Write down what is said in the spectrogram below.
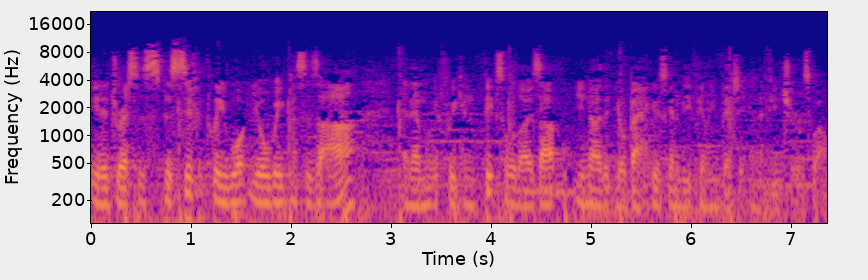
It addresses specifically what your weaknesses are, and then if we can fix all those up, you know that your back is going to be feeling better in the future as well.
